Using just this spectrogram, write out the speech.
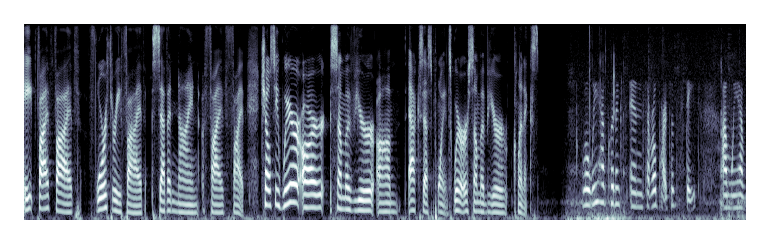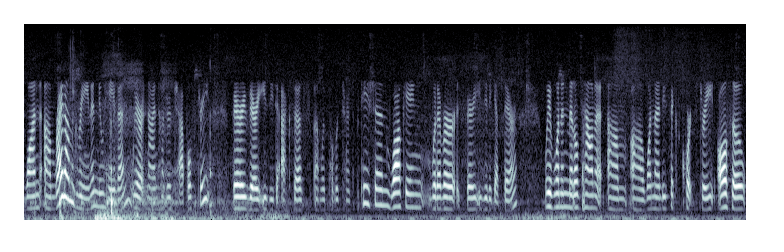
855 435 7955. Chelsea, where are some of your um, access points? Where are some of your clinics? Well, we have clinics in several parts of the state. Um, we have one um, right on the green in New Haven. We're at 900 Chapel Street. Very, very easy to access uh, with public transportation, walking, whatever. It's very easy to get there. We have one in Middletown at um, uh, 196 Court Street, also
